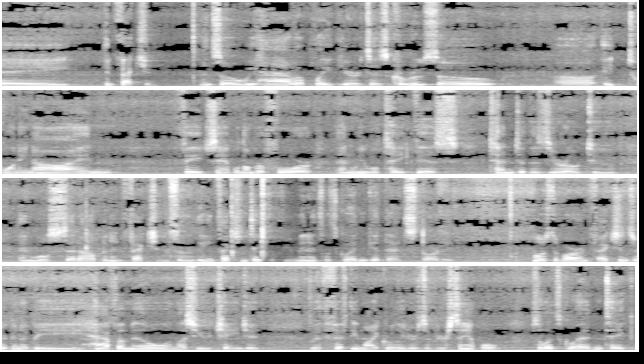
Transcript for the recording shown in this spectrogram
a infection. And so we have a plate here, it says Caruso uh, 829, phage sample number 4, and we will take this 10 to the 0 tube and we'll set up an infection. So the infection takes a few minutes. Let's go ahead and get that started. Most of our infections are going to be half a mil unless you change it with 50 microliters of your sample. So let's go ahead and take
